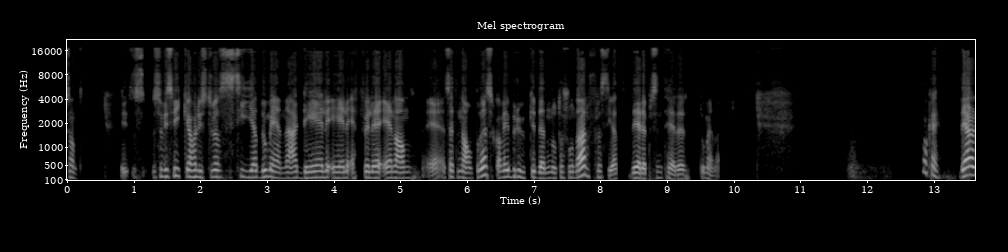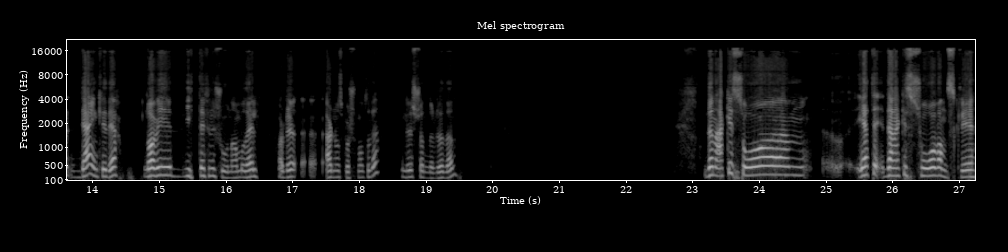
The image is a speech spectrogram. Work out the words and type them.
Så hvis vi ikke har lyst til å si at domenet er D eller E eller F, eller en eller annen, eh, sette navn på det, så kan vi bruke den notasjonen der for å si at det representerer domenet. Ok. Det er, det er, egentlig det. Nå har vi gitt definisjonen av modell. Dere, er det noen spørsmål til det? Eller skjønner dere den? Den er ikke så Den er ikke så vanskelig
